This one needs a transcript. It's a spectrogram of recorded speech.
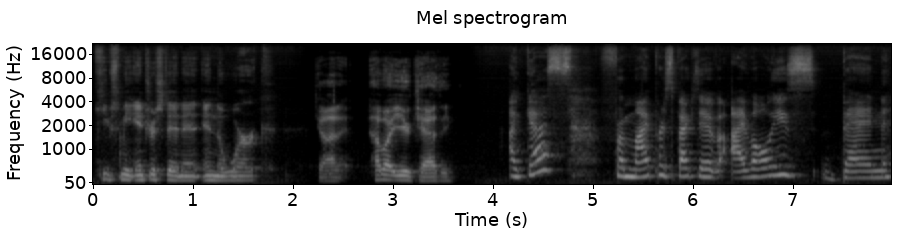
keeps me interested in, in the work. Got it. How about you, Kathy? I guess from my perspective, I've always been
